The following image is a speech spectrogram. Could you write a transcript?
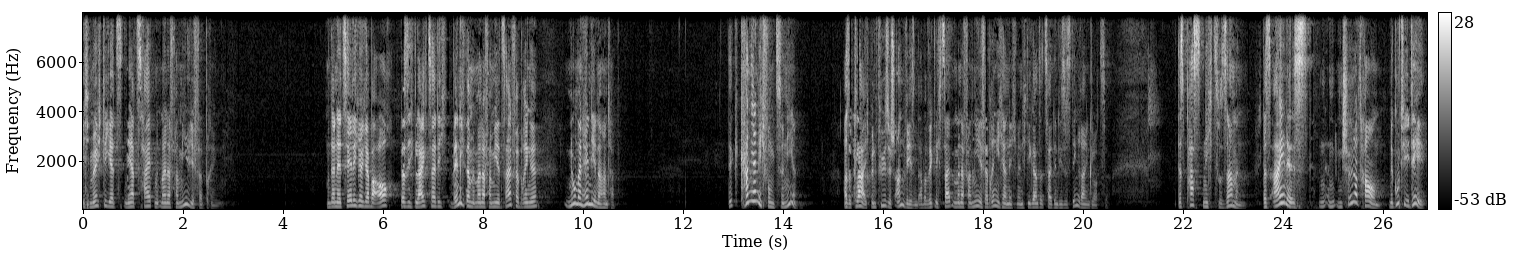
ich möchte jetzt mehr Zeit mit meiner Familie verbringen. Und dann erzähle ich euch aber auch, dass ich gleichzeitig, wenn ich dann mit meiner Familie Zeit verbringe, nur mein Handy in der Hand habe. Das kann ja nicht funktionieren. Also klar, ich bin physisch anwesend, aber wirklich Zeit mit meiner Familie verbringe ich ja nicht, wenn ich die ganze Zeit in dieses Ding reinglotze. Das passt nicht zusammen. Das eine ist ein, ein schöner Traum, eine gute Idee.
